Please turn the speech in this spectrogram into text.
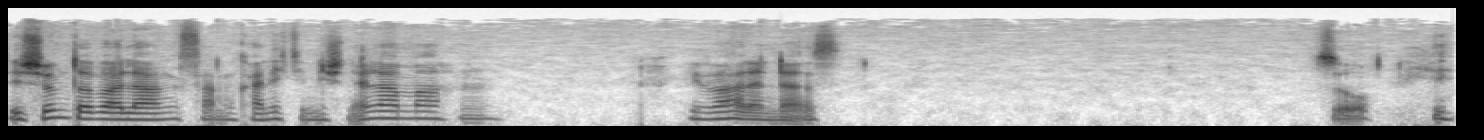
Die schwimmt aber langsam. Kann ich die nicht schneller machen? Wie war denn das? So.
